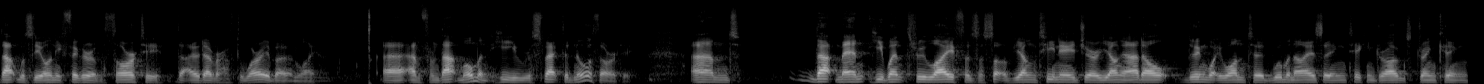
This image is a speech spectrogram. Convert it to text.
that was the only figure of authority that I would ever have to worry about in life. Uh, and from that moment, he respected no authority. And that meant he went through life as a sort of young teenager, young adult, doing what he wanted, womanizing, taking drugs, drinking,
